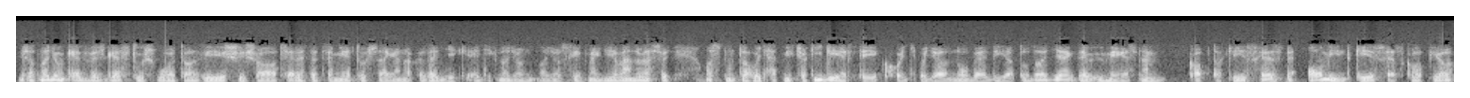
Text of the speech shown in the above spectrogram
és hát nagyon kedves gesztus volt az is, és a szeretetre méltóságának az egyik, egyik nagyon, nagyon szép megnyilvánulás, hogy azt mondta, hogy hát még csak ígérték, hogy, hogy a Nobel-díjat odaadják, de ő még ezt nem kapta készhez, de amint készhez kapja,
